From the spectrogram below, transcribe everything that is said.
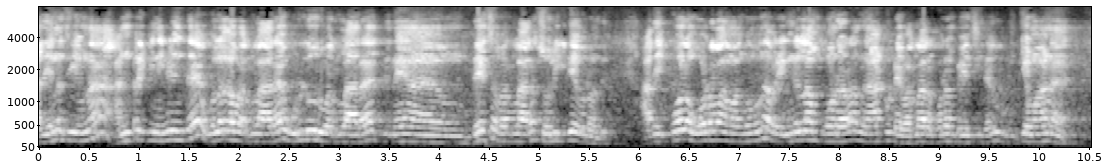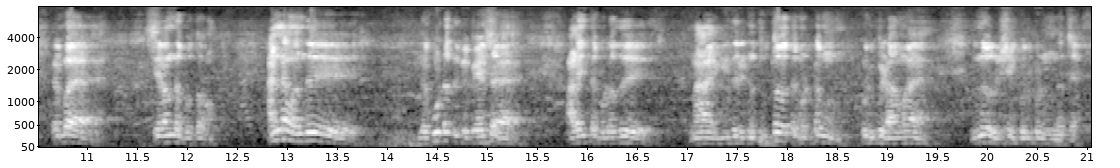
அது. என்ன செய்யும்னா அன்றைக்கு நிகழ்ந்த உலக வரலாற உள்ளூர் வரலாற தேச வரலாற சொல்லிக்கிட்டே வரும் அது. அதை போல ஓடலாம் வாங்கும்போது அவர் எங்கெல்லாம் போனாரோ அந்த நாட்டுடைய வரலாறு பூரா பேசிட்டாரு முக்கியமான ரொம்ப சிறந்த புத்தகம். அண்ணன் வந்து இந்த கூட்டத்துக்கு பேச அழைத்த பொழுது நான் இது இந்த புத்தகத்தை மட்டும் குறிப்பிடாம இன்னொரு விஷயம் குறிப்பிடணும்னு நினைச்சேன்.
